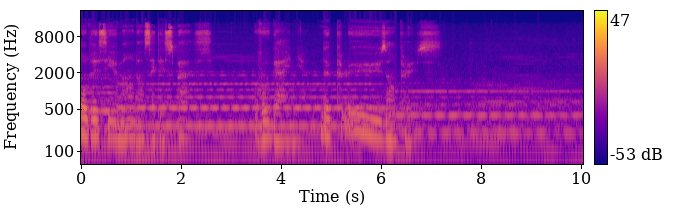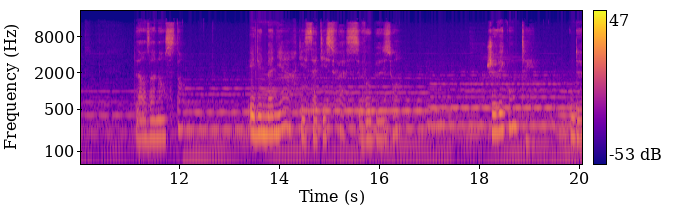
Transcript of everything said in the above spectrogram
progressivement dans cet espace vous gagne de plus en plus. Dans un instant, et d'une manière qui satisfasse vos besoins, je vais compter de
